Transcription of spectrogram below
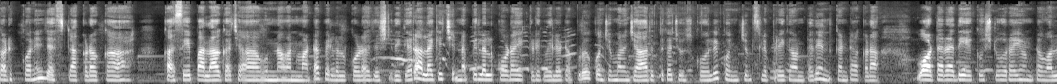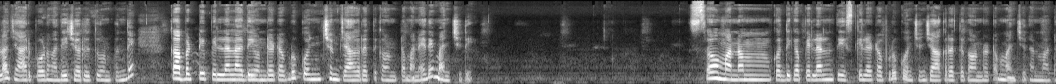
కడుక్కొని జస్ట్ అక్కడ ఒక కాసేపు అలాగా చా ఉన్నామన్నమాట. పిల్లలు కూడా జస్ట్ దిగారు. అలాగే చిన్నపిల్లలు కూడా ఇక్కడికి వెళ్ళేటప్పుడు కొంచెం మనం జాగ్రత్తగా చూసుకోవాలి. కొంచెం స్లిప్పరీగా ఉంటుంది. ఎందుకంటే అక్కడ వాటర్ అది ఎక్కువ స్టోర్ అయి ఉండటం వల్ల జారిపోవడం అది జరుగుతూ ఉంటుంది. కాబట్టి పిల్లలు అది ఉండేటప్పుడు కొంచెం జాగ్రత్తగా ఉండటం అనేది మంచిది. సో మనం కొద్దిగా పిల్లల్ని తీసుకెళ్ళేటప్పుడు కొంచెం జాగ్రత్తగా ఉండటం మంచిదన్నమాట.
